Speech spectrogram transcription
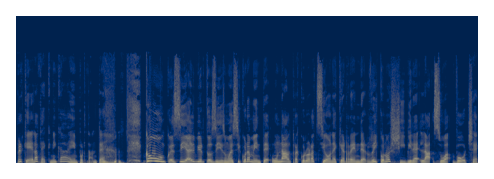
perché la tecnica è importante. Comunque sia, il virtuosismo è sicuramente un'altra colorazione che rende riconoscibile la sua voce.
